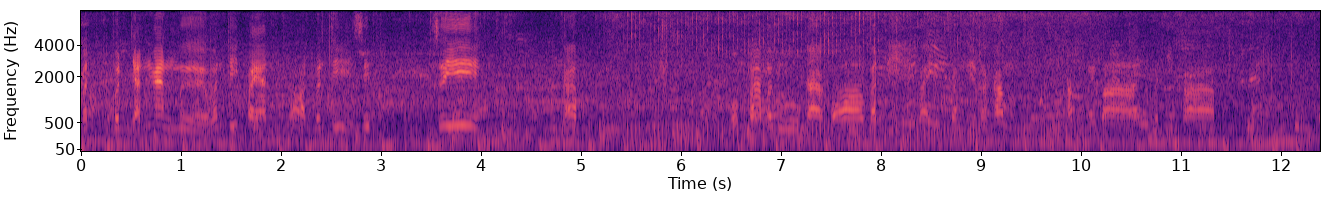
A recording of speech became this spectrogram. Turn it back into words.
วันวันจัดงานมือวันที่8ทอดวันที่ 14 ครับ ผมพามาดูกะขอบัตรดีไว้ตั้งนี้ละครับ ครับบ๊ายบายสวัสดีครับ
